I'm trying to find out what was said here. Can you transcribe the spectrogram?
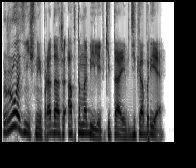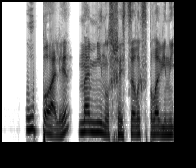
Розничные продажи автомобилей в Китае в декабре упали на минус 6,5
